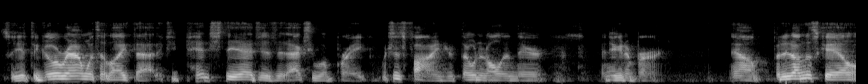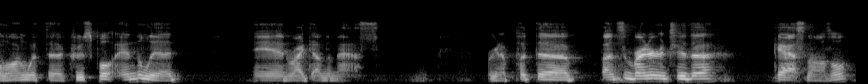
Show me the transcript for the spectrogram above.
So you have to go around with it like that. If you pinch the edges, it actually will break, which is fine. You're throwing it all in there and you're going to burn. Now, put it on the scale along with the crucible and the lid and write down the mass. We're going to put the Bunsen burner into the gas nozzle,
